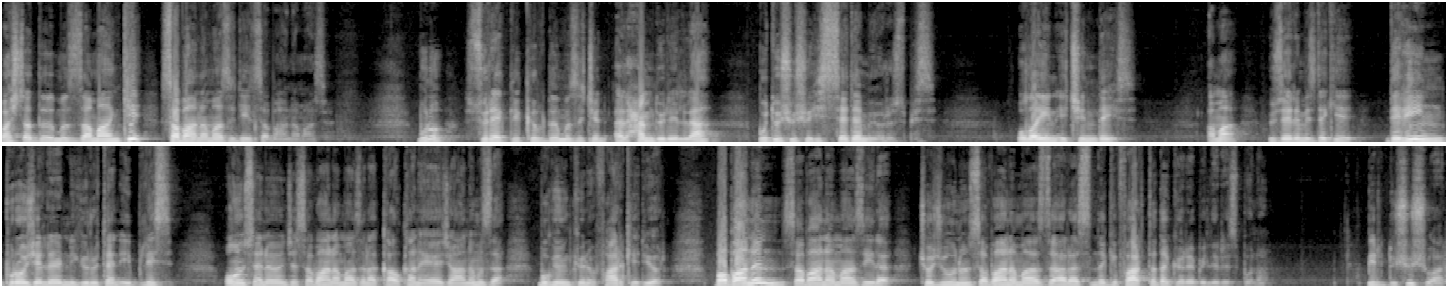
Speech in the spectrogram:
başladığımız zamanki sabah namazı değil sabah namazı. Bunu sürekli kıldığımız için elhamdülillah bu düşüşü hissedemiyoruz biz. Olayın içindeyiz. Ama üzerimizdeki derin projelerini yürüten iblis 10 sene önce sabah namazına kalkan heyecanımızla bugünkünü fark ediyor. Babanın sabah namazıyla çocuğunun sabah namazı arasındaki farkta da görebiliriz bunu. Bir düşüş var.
